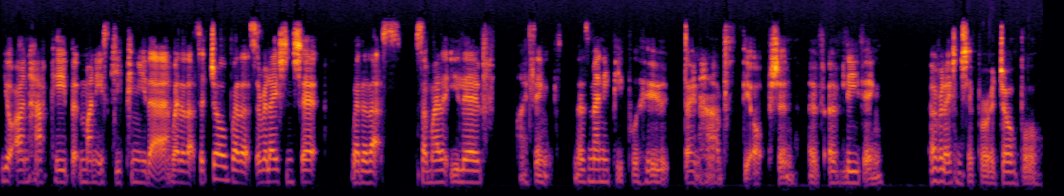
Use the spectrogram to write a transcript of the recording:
you're unhappy, but money is keeping you there. Whether that's a job, whether that's a relationship, whether that's somewhere that you live. I think there's many people who don't have the option of of leaving a relationship or a job or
